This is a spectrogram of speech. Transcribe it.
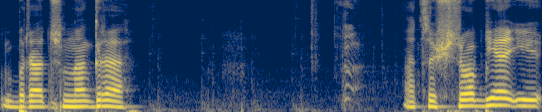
brać na grę. A coś robię i...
